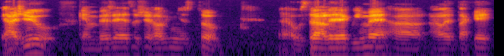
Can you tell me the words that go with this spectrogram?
Já žiju v Kembeře, což je hlavní město Austrálie, jak víme, a, ale taky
